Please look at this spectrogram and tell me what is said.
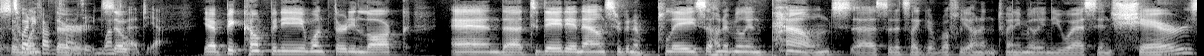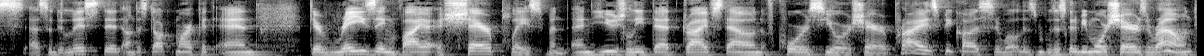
so 25 and 30. One so, third. Yeah. Yeah, big company, one third in lock And uh, today they announced they're going to place 100 million pounds, uh, so that's like roughly 120 million US in shares. Uh, so they listed on the stock market and they're raising via a share placement. And usually that drives down, of course, your share price because, well, there's, there's going to be more shares around.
